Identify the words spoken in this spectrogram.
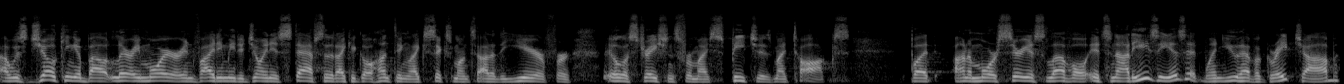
I was joking about Larry Moyer inviting me to join his staff so that I could go hunting like six months out of the year for illustrations for my speeches, my talks. But on a more serious level, it's not easy, is it? When you have a great job,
